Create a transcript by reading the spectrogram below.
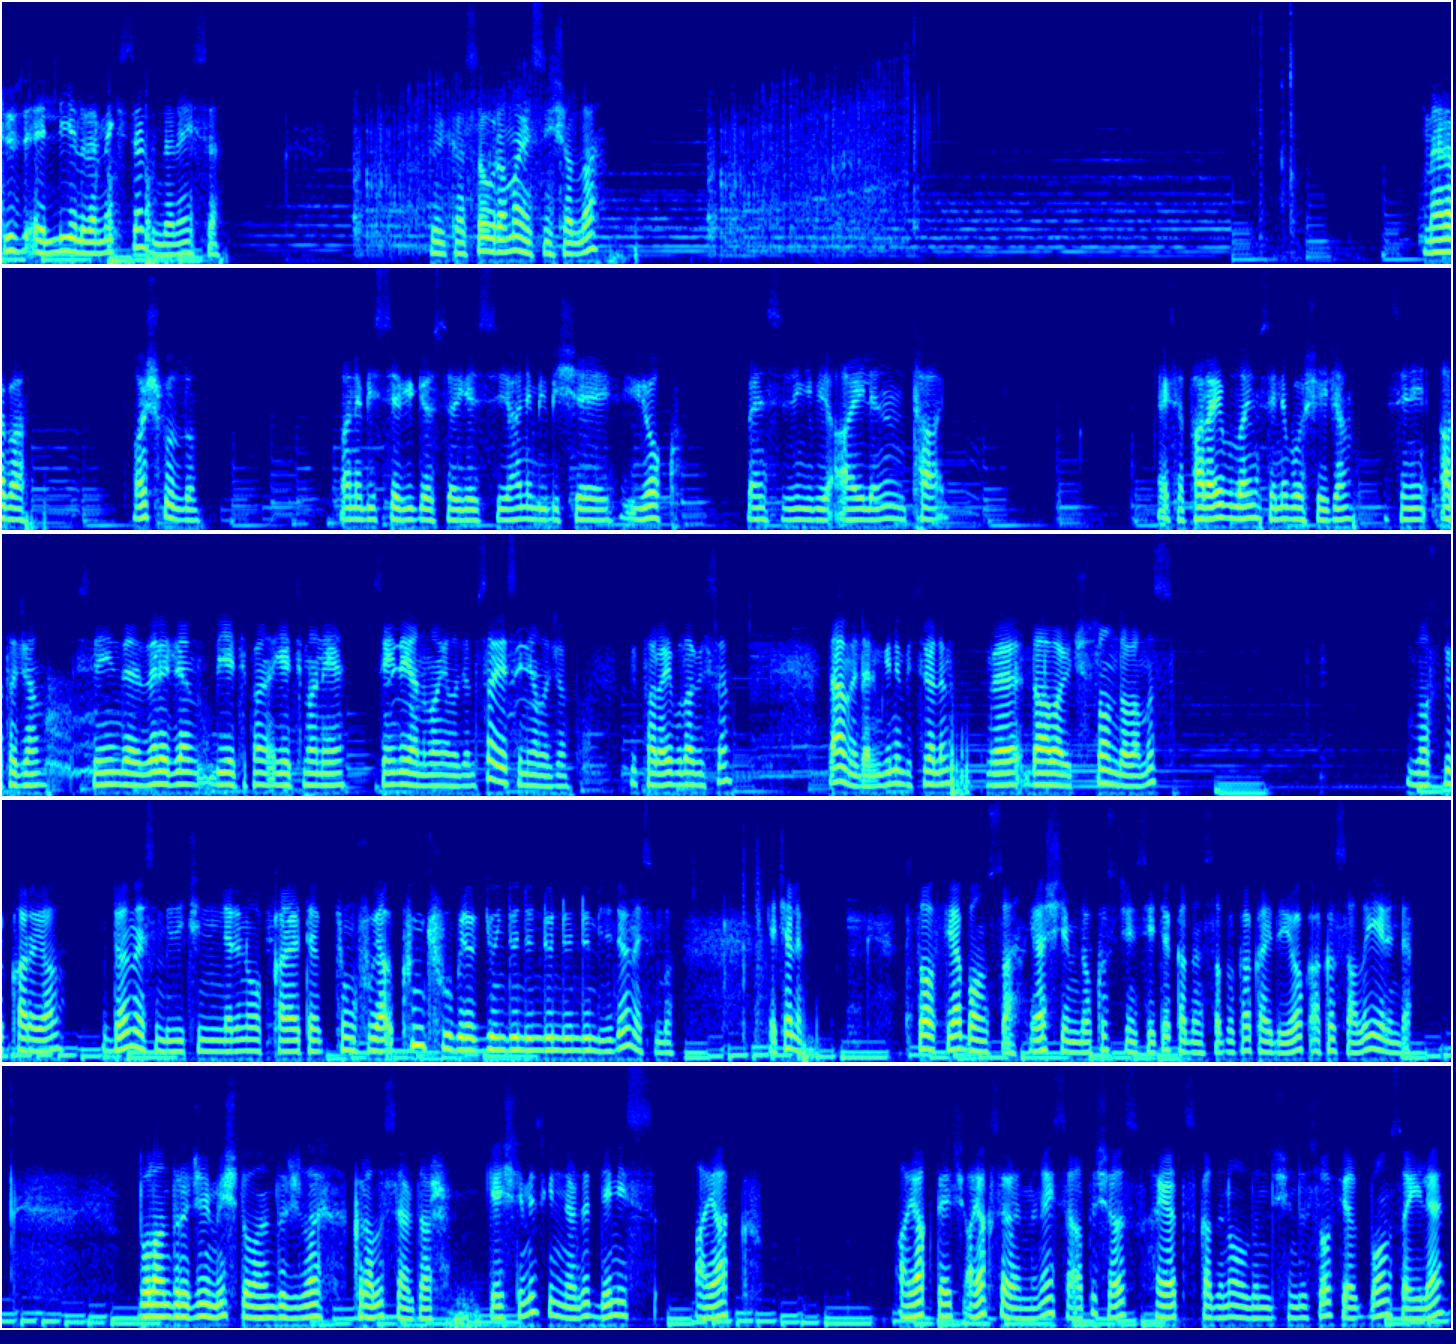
Düz 50 yıl vermek isterdim de neyse. Suikasta uğramayız inşallah. Merhaba. Hoş buldum. Hani bir sevgi göstergesi, hani bir bir şey yok. Ben sizin gibi ailenin ta... Neyse parayı bulayım, seni boşayacağım. Seni atacağım. Seni de vereceğim bir yetimhane, yetimhaneye. Seni de yanıma alacağım. Sadece seni alacağım. Bir parayı bulabilsem. Devam edelim. Günü bitirelim. Ve dava 3. Son davamız. Nasıl bir kara ya? Dövmesin bizi Çinlilerin o karate kung fu ya kung fu bile dün dün dün dün dün dün bizi dövmesin bu. Geçelim. Sofia Bonsa. Yaş 29. Cinsiyeti kadın. Sabıka kaydı yok. Akıl sağlığı yerinde. Dolandırıcıymış. Dolandırıcılar kralı Serdar. Geçtiğimiz günlerde Deniz Ayak Ayak deç, ayak seven mi? Neyse adlı şahıs hayat kadını olduğunu düşündüğü Sofia Bonsa ile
